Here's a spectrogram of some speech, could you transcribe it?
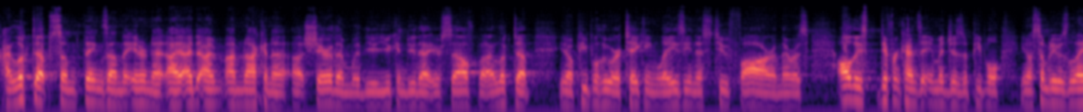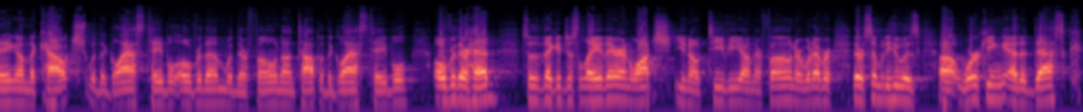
I looked up some things on the internet. I, am not going to uh, share them with you. You can do that yourself. But I looked up, you know, people who are taking laziness too far, and there was all these different kinds of images of people. You know, somebody was laying on the couch with a glass table over them, with their phone on top of the glass table over their head, so that they could just lay there and watch, you know, TV on their phone or whatever. There was somebody who was uh, working at a desk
